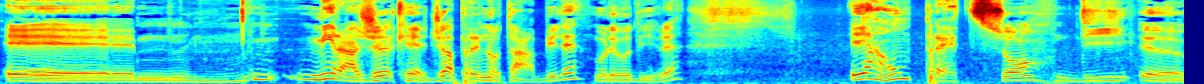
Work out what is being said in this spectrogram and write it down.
E, um, Mirage che è già prenotabile, volevo dire, e ha un prezzo di eh,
